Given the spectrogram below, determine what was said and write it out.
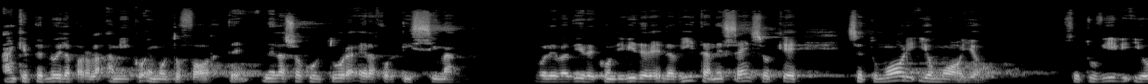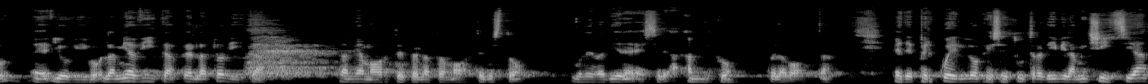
Anche per noi la parola amico è molto forte, nella sua cultura era fortissima. Voleva dire condividere la vita nel senso che se tu muori io muoio, se tu vivi io, eh, io vivo, la mia vita per la tua vita, la mia morte per la tua morte. Questo voleva dire essere amico quella volta. Ed è per quello che se tu tradivi l'amicizia,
